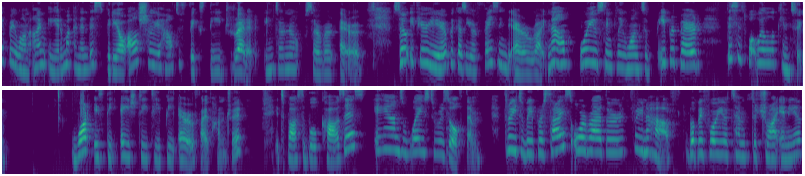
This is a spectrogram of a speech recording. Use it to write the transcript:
everyone, I'm Irma and in this video I'll show you how to fix the dreaded internal server error. So if you're here because you're facing the error right now or you simply want to be prepared, this is what we'll look into. What is the HTTP error 500? Its possible causes and ways to resolve them. Three to be precise, or rather three and a half. But before you attempt to try any of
